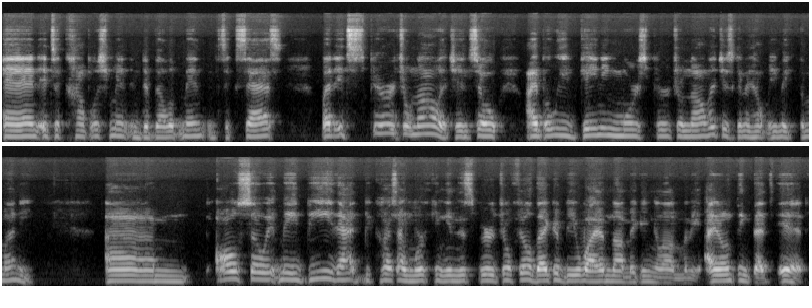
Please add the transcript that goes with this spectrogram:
and it's accomplishment and development and success, but it's spiritual knowledge. And so I believe gaining more spiritual knowledge is going to help me make the money. Um, also, it may be that because I'm working in the spiritual field, that could be why I'm not making a lot of money. I don't think that's it.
